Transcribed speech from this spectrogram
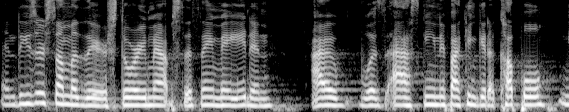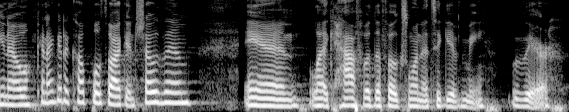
And these are some of their story maps that they made. And I was asking if I can get a couple, you know, can I get a couple so I can show them? And like half of the folks wanted to give me their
